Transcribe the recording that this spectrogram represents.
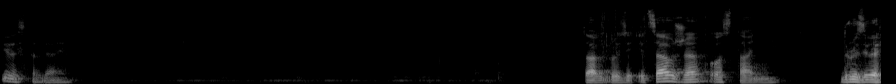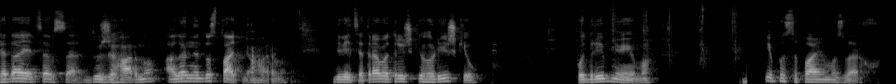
І виставляємо. Так, друзі, і це вже останній. Друзі, виглядає це все дуже гарно, але недостатньо гарно. Дивіться, треба трішки горішків, подрібнюємо і посипаємо зверху.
